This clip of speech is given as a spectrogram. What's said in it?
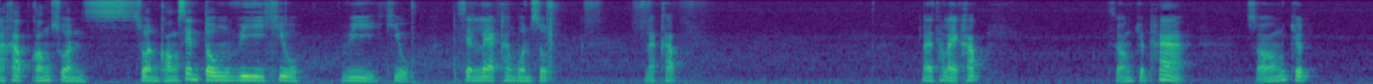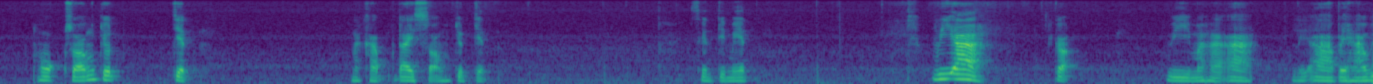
นะครับของส่วนส่วนของเส้นตรง VQ VQ เส้นแรกข้างบนสุดนะครับได้เท่าไหร่ครับ 2.5 2.6 2.7 นะครับ ได้ 2.7 เซนติเมตร VR ก็ V มาหา R หรือ R ไปหา V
